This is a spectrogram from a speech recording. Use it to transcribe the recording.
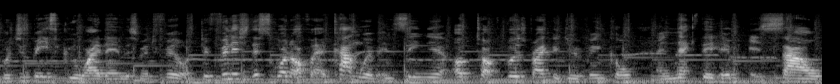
which is basically why they're in this midfield. To finish this squad off, I come with Insigne, up top, first striker Giovinco, and next to him is Sal.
